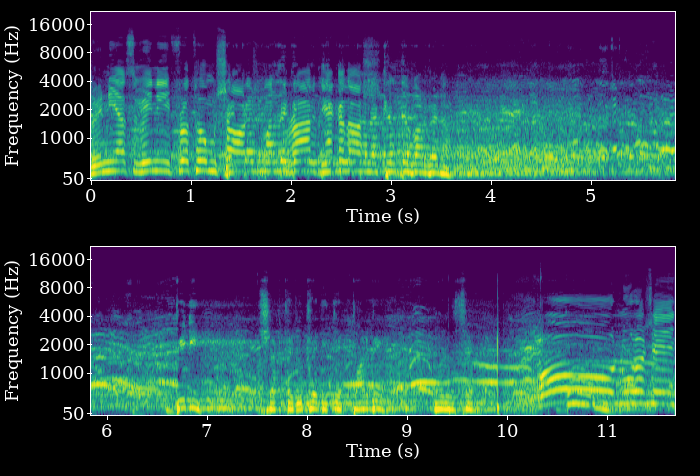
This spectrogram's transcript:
ভেনিয়াস ভেনি প্রথম শট রাত একাদশ। খেলতে পারবে না বিনি শটকে রুখে দিতে পারবে নুর হোসেন। হোসেন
